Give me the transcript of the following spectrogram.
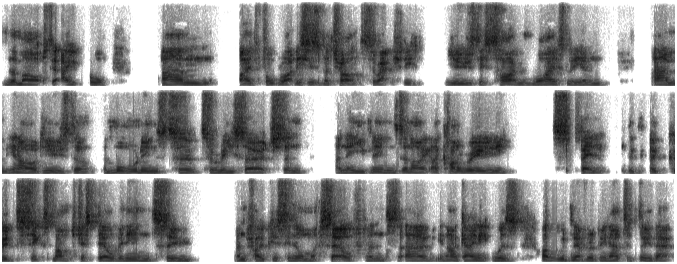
the March to April, um, I thought right, this is my chance to actually use this time wisely. And um, you know, I'd use the, the mornings to to research and and evenings, and I, I kind of really spent a good six months just delving into and focusing on myself. And uh, you know, again, it was I would never have been able to do that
